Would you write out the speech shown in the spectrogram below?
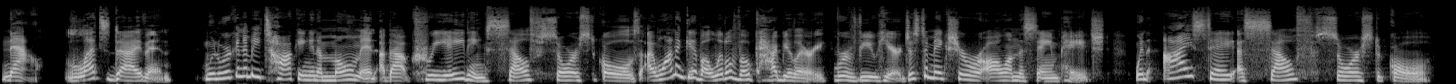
Now, let's dive in. When we're going to be talking in a moment about creating self-sourced goals, I want to give a little vocabulary review here just to make sure we're all on the same page. When I say a self-sourced goal,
